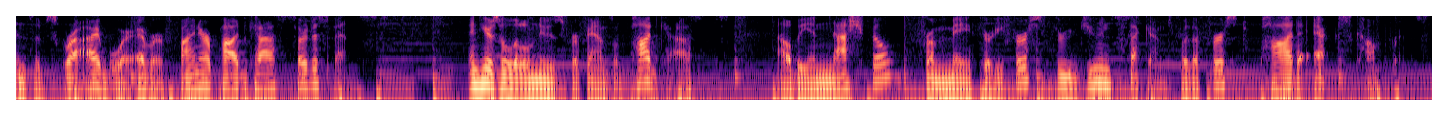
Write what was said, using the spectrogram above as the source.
and subscribe wherever finer podcasts are dispensed. And here's a little news for fans of podcasts. I'll be in Nashville from May 31st through June 2nd for the first PodX conference,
